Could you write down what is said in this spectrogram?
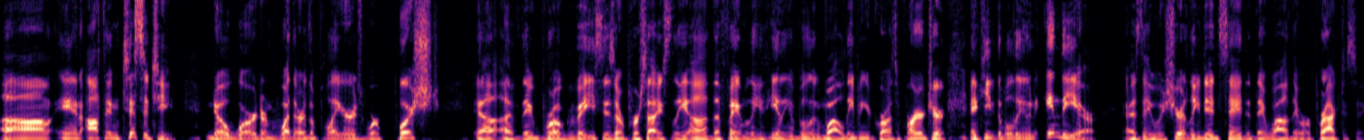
uh, and authenticity. No word on whether the players were pushed. Uh, if they broke vases or precisely uh, the family helium balloon while leaping across the furniture and keep the balloon in the air, as they surely did say that they while they were practicing.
